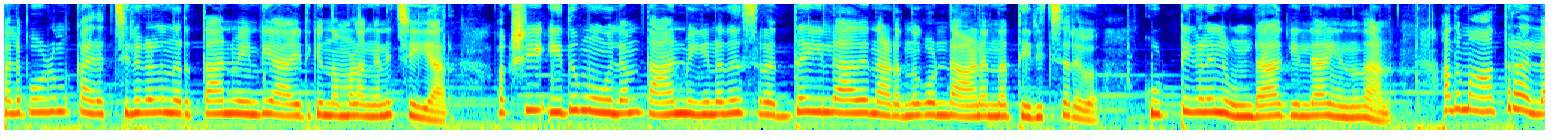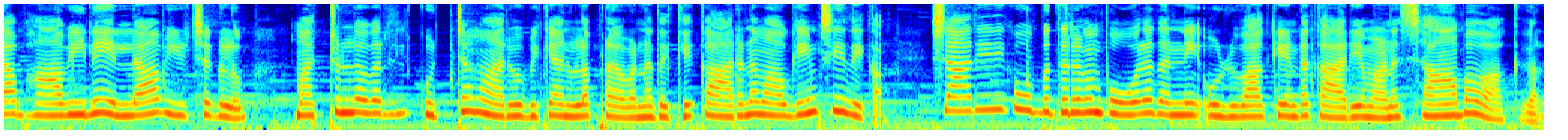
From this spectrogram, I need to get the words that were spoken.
പലപ്പോഴും കരച്ചിലുകൾ നിർത്താൻ വേണ്ടി ആയിരിക്കും നമ്മൾ അങ്ങനെ ചെയ്യാറ്. പക്ഷേ ഇതുമൂലം താൻ വീണത് ശ്രദ്ധയില്ലാതെ നടന്നുകൊണ്ടാണെന്ന തിരിച്ചറിവ് കുട്ടികളിൽ ഉണ്ടാകില്ല എന്നതാണ്. അതുമാത്രമല്ല ഭാവിയിലെ എല്ലാ വീഴ്ചകളും മറ്റുള്ളവരിൽ കുറ്റം ആരോപിക്കാനുള്ള പ്രവണതയ്ക്ക് കാരണമാവുകയും ചെയ്തേക്കാം. ശാരീരിക ഉപദ്രവം പോലെ തന്നെ ഒഴിവാക്കേണ്ട കാര്യമാണ് ശാപവാക്കുകൾ.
